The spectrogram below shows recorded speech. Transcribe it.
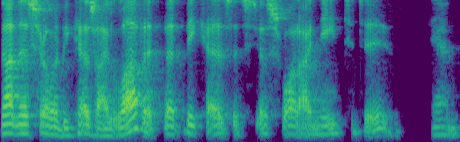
not necessarily because I love it, but because it's just what I need to do. And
